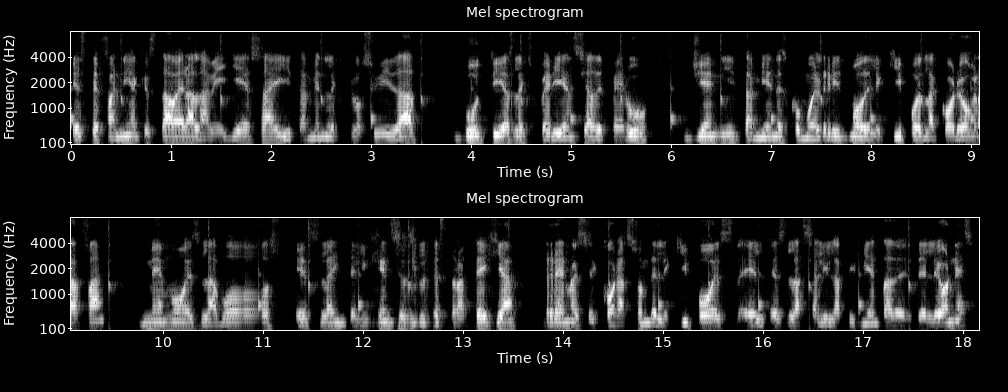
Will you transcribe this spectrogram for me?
Estefanía que estaba era la belleza y también la explosividad. Guti es la experiencia de Perú. Jenny también es como el ritmo del equipo, es la coreógrafa. Memo es la voz, es la inteligencia, es la estrategia, Reno es el corazón del equipo, es, el, es la sal y la pimienta de, de Leones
